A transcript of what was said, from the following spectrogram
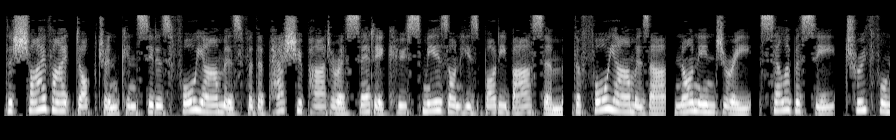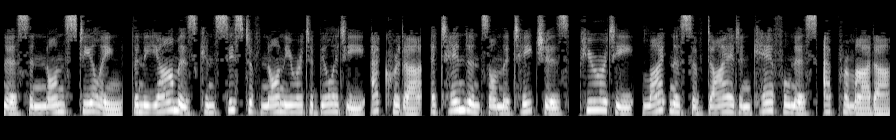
The Shaivite doctrine considers four yamas for the Pashupata ascetic who smears on his body balsam. The four yamas are, non-injury, celibacy, truthfulness and non-stealing. The niyamas consist of non-irritability attendance on the teachers, purity, lightness of diet and carefulness apramada.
